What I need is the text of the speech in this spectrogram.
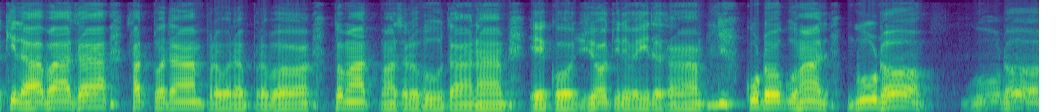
அகிலாவாச சத்வதாம் பிரவர பிரபோ त्वमात्मा सर्वभूतानाम् एको ज्योतिर्वैदसाम् कूटो गुहा गूढो गूढो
